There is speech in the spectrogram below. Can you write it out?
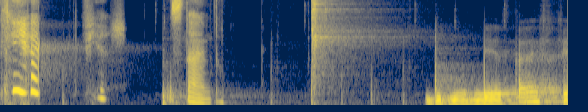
Nie! Wiesz. Zostałem tu. Jesteście?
